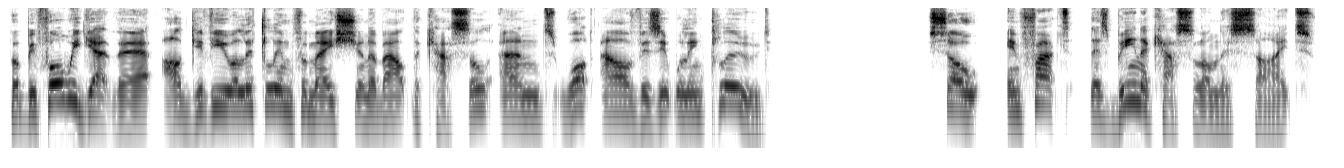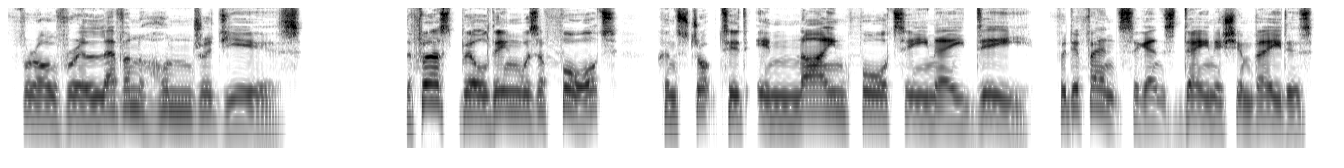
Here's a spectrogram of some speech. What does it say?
But before we get there, I'll give you a little information about the castle and what our visit will include. So, in fact, there's been a castle on this site for over 1100 years. The first building was a fort constructed in 914 AD for defence against Danish invaders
